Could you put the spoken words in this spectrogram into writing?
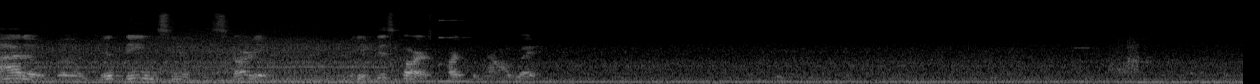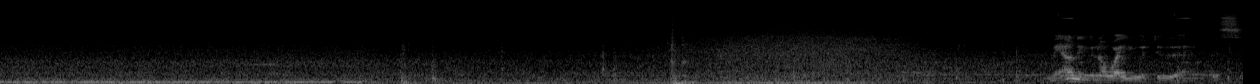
lot of uh, good things since we started. I think this car is parked the wrong way. I don't even know why you would do that. Let's see.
